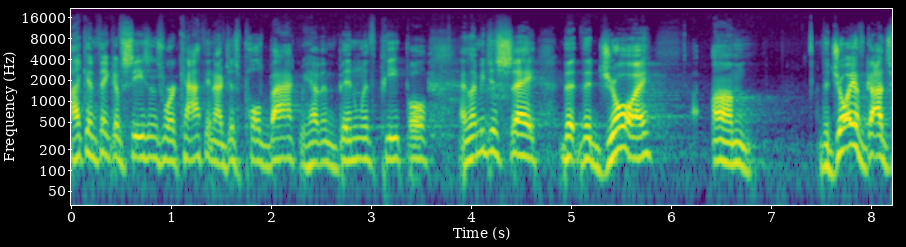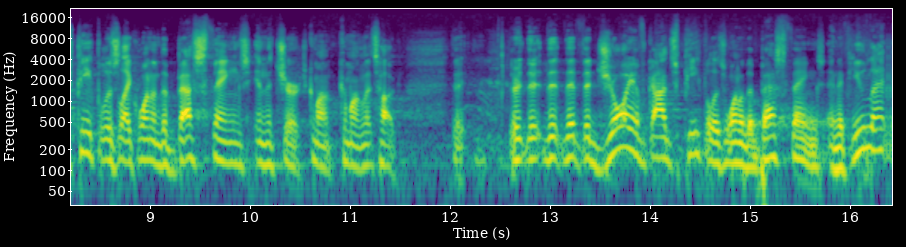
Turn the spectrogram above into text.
I can think of seasons where Kathy and I just pulled back. We haven't been with people. And let me just say that the joy, um, the joy of God's people is like one of the best things in the church. Come on, come on, let's hug. The, the, the joy of God's people is one of the best things. And if you let,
